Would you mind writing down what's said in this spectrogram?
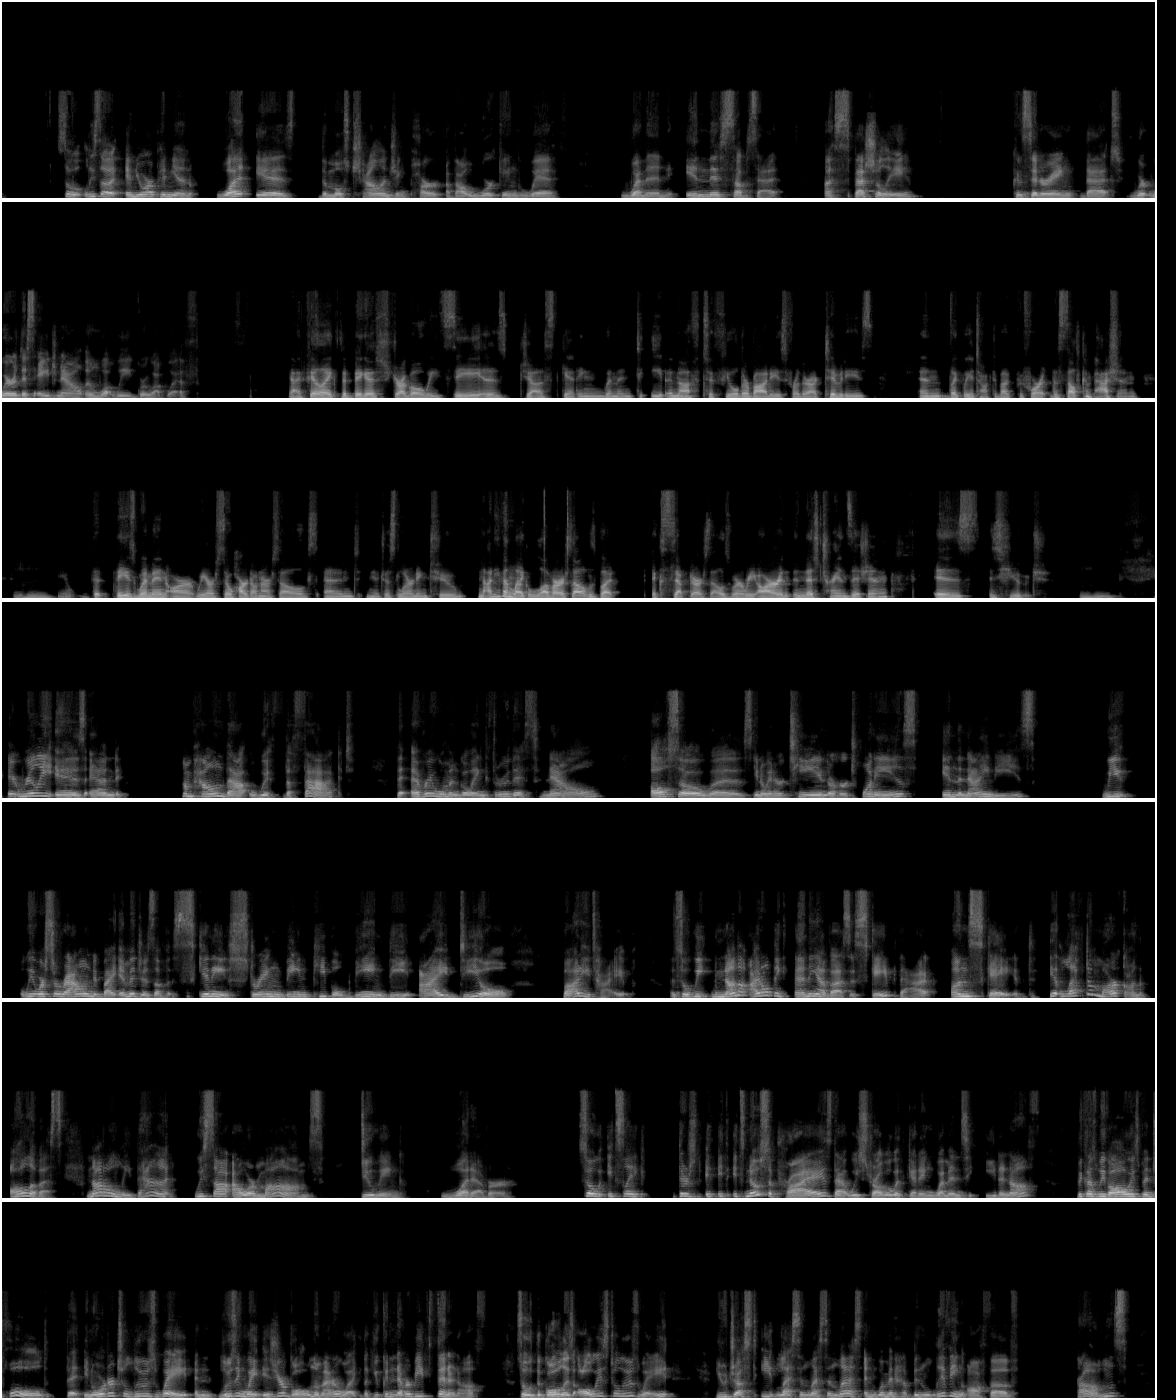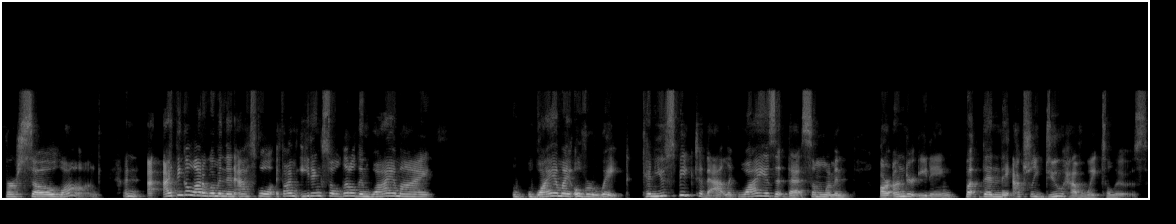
So, Lisa, in your opinion, what is the most challenging part about working with women in this subset, especially considering that we're, we're this age now and what we grew up with? Yeah, I feel like the biggest struggle we see is just getting women to eat enough to fuel their bodies for their activities. And like we had talked about before, the self compassion. Mm-hmm. You know, that these women are, we are so hard on ourselves and, you know, just learning to not even like love ourselves, but accept ourselves where we are in, in this transition is, is huge. Mm-hmm. It really is. And compound that with the fact that every woman going through this now also was, you know, in her teens or her 20s in the 90s. We we were surrounded by images of skinny string bean people being the ideal body type. And so we none of I don't think any of us escaped that unscathed. It left a mark on all of us. Not only that, we saw our moms doing whatever. So it's like there's it, it, it's no surprise that we struggle with getting women to eat enough because we've always been told that in order to lose weight and losing weight is your goal no matter what like you can never be thin enough. So the goal is always to lose weight. You just eat less and less and less and women have been living off of crumbs for so long. And i think a lot of women then ask well if i'm eating so little then why am i why am i overweight can you speak to that like why is it that some women are under eating but then they actually do have weight to lose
